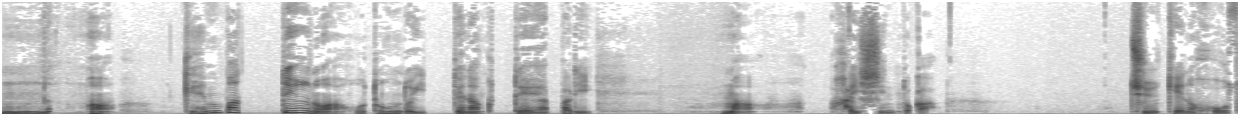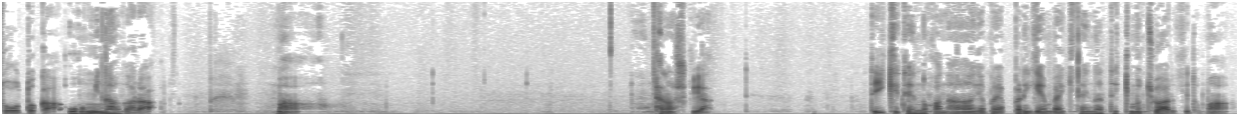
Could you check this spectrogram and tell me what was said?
うん、まあ、現場っていうのはほとんど行ってなくて、やっぱり、まあ、配信とか、中継の放送とかを見ながら、まあ、楽しくやっていけてんのかな。やっぱやっぱり現場行きたいなって気持ちはあるけど、まあ、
